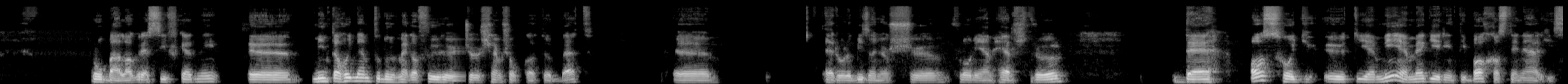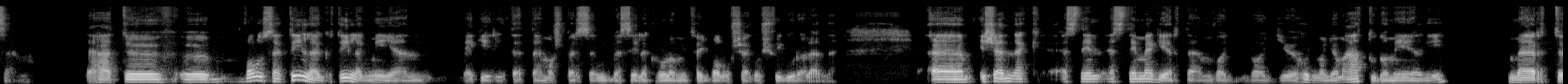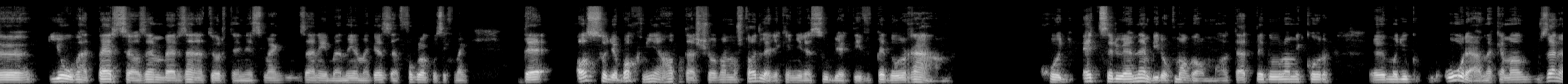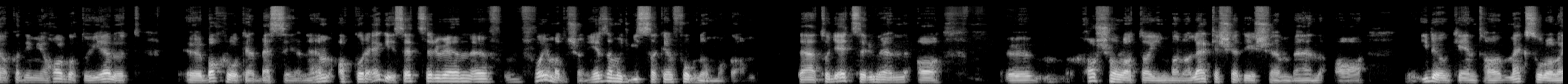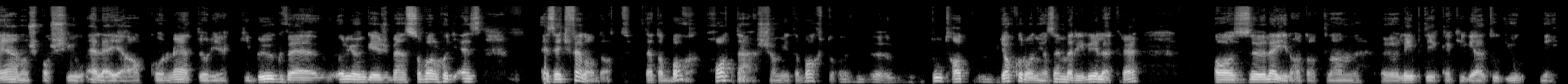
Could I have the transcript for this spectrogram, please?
próbál agresszívkedni, ö, mint ahogy nem tudunk meg a főhősről sem sokkal többet, ö, erről a bizonyos Florian Herstről, de az, hogy őt ilyen mélyen megérinti Bach, azt én elhiszem. Tehát ö, ö, valószínűleg tényleg, tényleg mélyen megérintettem, most persze úgy beszélek róla, mintha egy valóságos figura lenne. E, és ennek, ezt én, ezt én megértem, vagy, vagy hogy mondjam, át tudom élni, mert jó, hát persze az ember zenetörténész, meg zenében él, meg ezzel foglalkozik, meg, de az, hogy a Bach milyen hatással van, most hagyd legyek ennyire szubjektív, például rám, hogy egyszerűen nem bírok magammal. Tehát például, amikor mondjuk órán nekem a Zeneakadémia hallgatói előtt Bachról kell beszélnem, akkor egész egyszerűen folyamatosan érzem, hogy vissza kell fognom magam. Tehát, hogy egyszerűen a hasonlataimban, a lelkesedésemben, a, időnként, ha megszólal a János Passió eleje, akkor ne törjek ki bőgve, örjöngésben, szóval, hogy ez, ez egy feladat. Tehát a Bach hatás, amit a Bach tud hat, gyakorolni az emberi lélekre, az leírhatatlan léptékekig el tud jutni.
